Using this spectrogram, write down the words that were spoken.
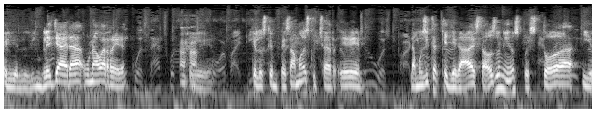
El, inglés ya era una barrera eh, que los que empezamos a escuchar eh, la música que llegaba de Estados Unidos, pues toda, y,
